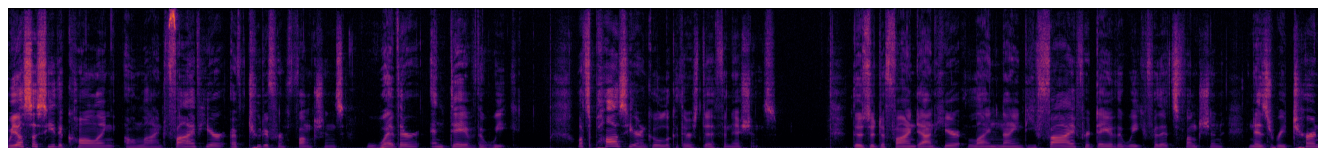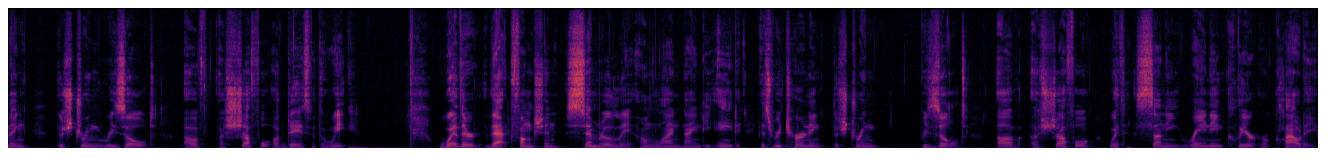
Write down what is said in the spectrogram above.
We also see the calling on line 5 here of two different functions, weather and day of the week. Let's pause here and go look at their definitions. Those are defined down here, line 95 for day of the week for its function, and is returning the string result of a shuffle of days of the week. Weather that function, similarly on line 98, is returning the string result of a shuffle with sunny, raining, clear, or cloudy.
